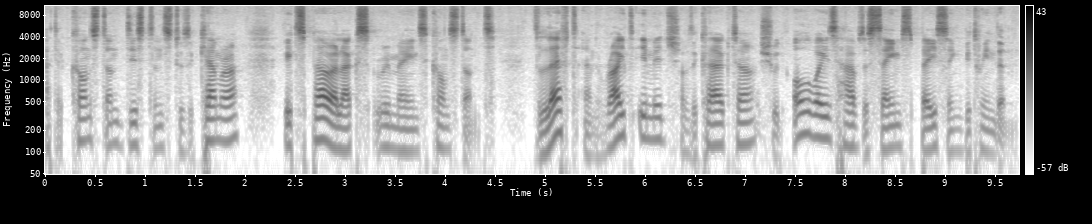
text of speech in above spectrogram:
at a constant distance to the camera, its parallax remains constant. The left and right image of the character should always have the same spacing between them.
